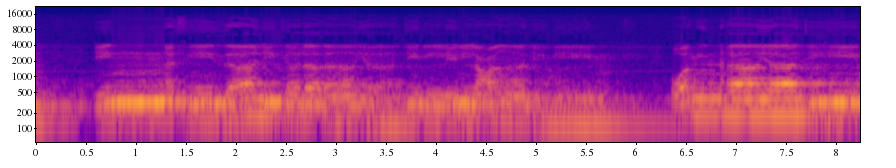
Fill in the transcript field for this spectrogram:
إن في ذلك لآيات للعالمين. ومن آياته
